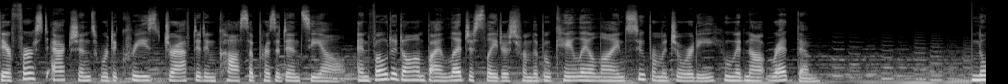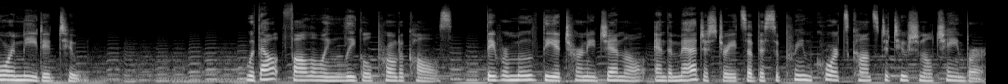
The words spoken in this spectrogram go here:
Their first actions were decrees drafted in Casa Presidencial and voted on by legislators from the Bukele aligned supermajority who had not read them, nor needed to. Without following legal protocols, they removed the Attorney General and the magistrates of the Supreme Court's constitutional chamber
